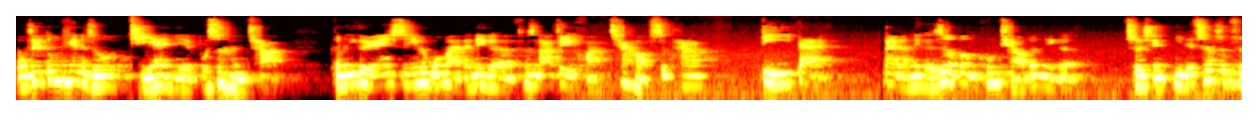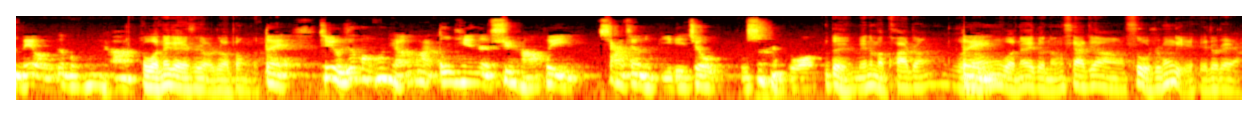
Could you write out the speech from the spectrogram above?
我在冬天的时候体验也不是很差。可能一个原因是因为我买的那个特斯拉这一款，恰好是它第一代带了那个热泵空调的那个车型。你的车是不是没有热泵空调啊？我那个也是有热泵的。对，其实有热泵空调的话，冬天的续航会下降的比例就。不是很多，对，没那么夸张。可能我那个能下降四五十公里，也就这样。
